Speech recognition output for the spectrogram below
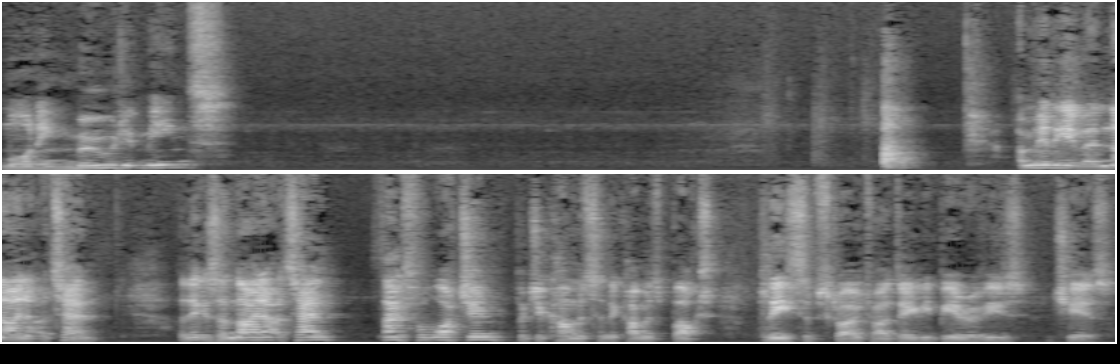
Morning mood it means. I'm going to give it a 9 out of 10. I think it's a 9 out of 10. Thanks for watching. Put your comments in the comments box. Please subscribe to our daily beer reviews. Cheers.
